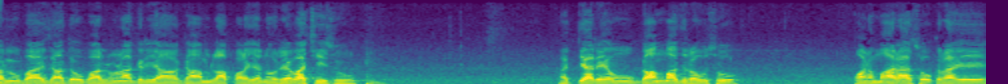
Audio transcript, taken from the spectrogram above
કનુભાઈ જાદવભા લુણાગરિયા, ગામ લાપાળિયાનો રહેવાસી છું. અત્યારે હું ગામમાં જ રહું છું. પણ મારા છોકરાએ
